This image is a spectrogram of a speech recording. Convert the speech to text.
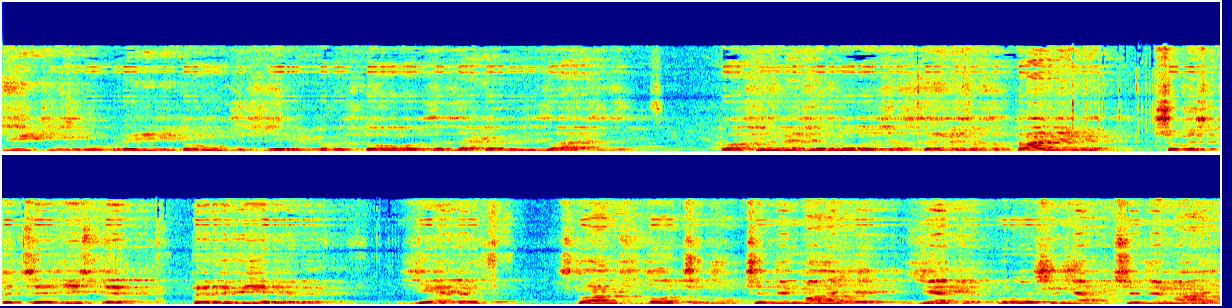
світі і в Україні в тому числі використовуються для каналізації. Власне, ми звернулися з цими запитаннями, щоб спеціалісти перевірили, є тут склад злочину чи немає, є тут порушення чи немає.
